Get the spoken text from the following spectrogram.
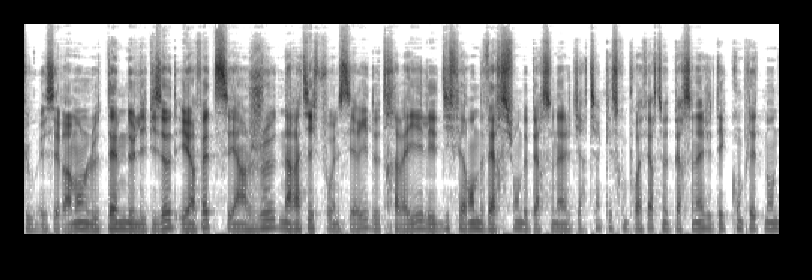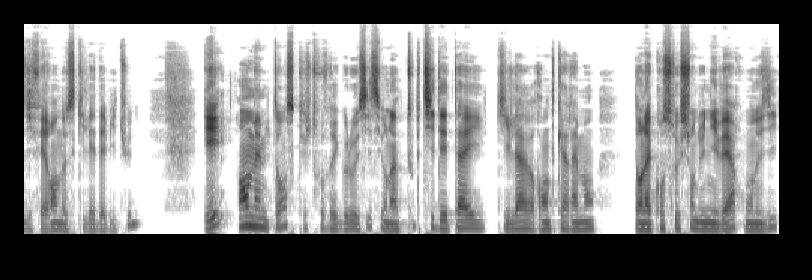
You. Et c'est vraiment le thème de l'épisode. Et en fait, c'est un jeu narratif pour une série de travailler les différentes versions de personnages. Dire, tiens, qu'est-ce qu'on pourrait faire si notre personnage était complètement différent de ce qu'il est d'habitude? Et en même temps, ce que je trouve rigolo aussi, c'est qu'on a un tout petit détail qui là rentre carrément dans la construction d'univers où on nous dit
